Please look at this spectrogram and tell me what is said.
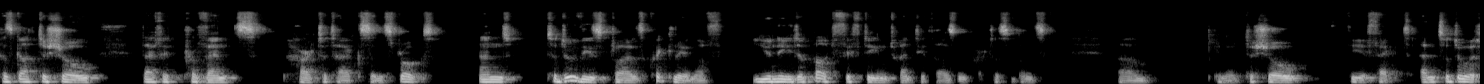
has got to show that it prevents heart attacks and strokes. And to do these trials quickly enough, you need about 15, 20,000 participants, um, you know, to show the effect and to do it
